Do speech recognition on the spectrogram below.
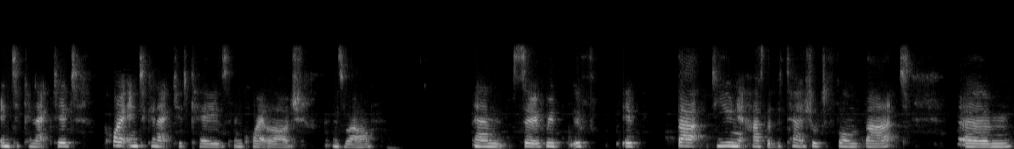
interconnected quite interconnected caves and quite large as well. Um, so if we if if that unit has the potential to form that um,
